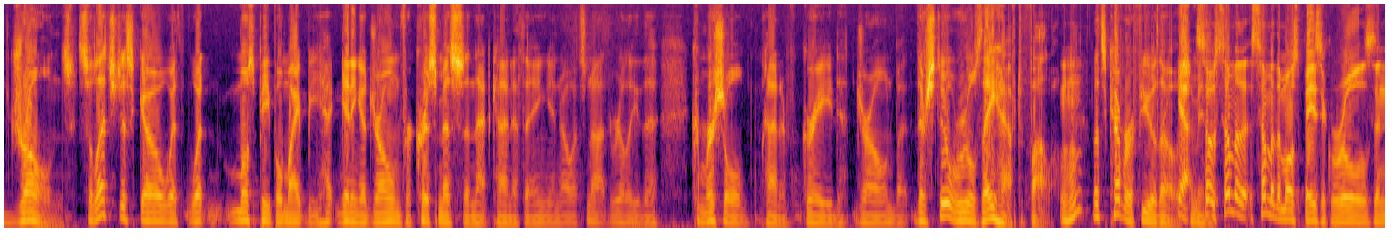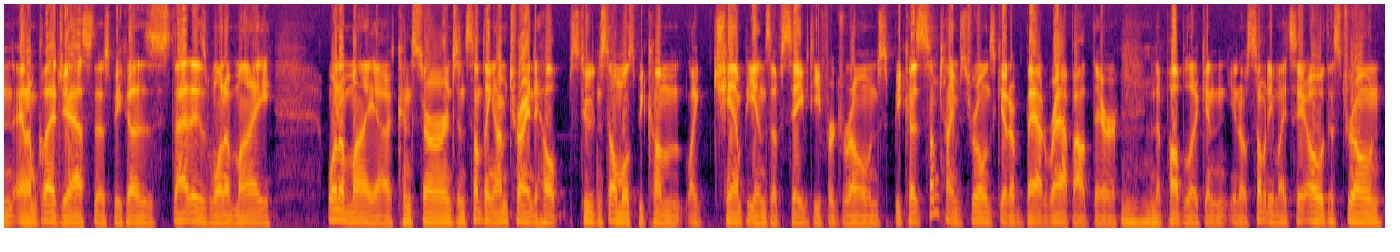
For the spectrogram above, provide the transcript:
drones, so let's just go with what most people might be getting a drone for Christmas and that kind of thing. You know, it's not really the commercial kind of grade drone, but there's still rules they have to follow. Let's cover a few of those. Mm-hmm. Yeah. I mean, so some of the some of the most basic rules, and, and I'm glad you asked this because that is one of my one of my uh, concerns and something I'm trying to help students almost become like champions of safety for drones because sometimes drones get a bad rap out there in the public. And you know somebody might say oh this drone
